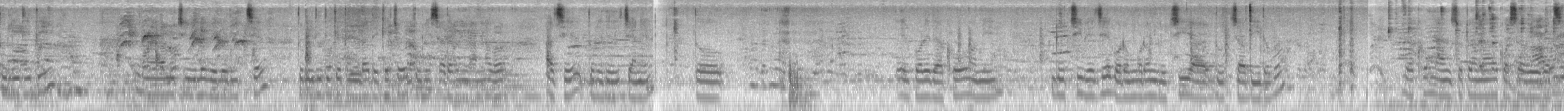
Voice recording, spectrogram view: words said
তুলি দিদি লুচিগুলো বেলে দিচ্ছে। তুলি দিদিকে তোমরা দেখেছ। তুলির সাধারণ রান্নাঘর আছে তুলি দিদির চ্যানেল তো এরপরে দেখো আমি লুচি ভেজে গরম গরম লুচি আর দুধ চা দিয়ে দেবো। দেখো মাংসটা আমার কষা হয়ে গেছে।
